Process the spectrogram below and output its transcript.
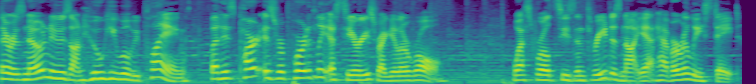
There is no news on who he will be playing, but his part is reportedly a series regular role. Westworld Season 3 does not yet have a release date.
